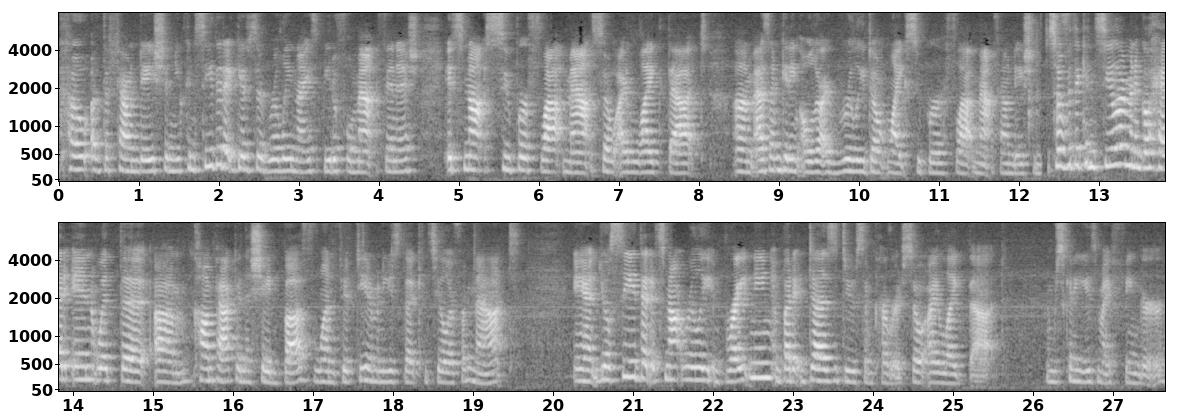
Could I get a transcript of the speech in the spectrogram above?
coat of the foundation. You can see that it gives a really nice, beautiful matte finish. It's not super flat matte, so I like that. Um, as I'm getting older, I really don't like super flat matte foundations. So for the concealer, I'm going to go ahead in with the um, compact in the shade Buff 150. I'm going to use the concealer from that. And you'll see that it's not really brightening, but it does do some coverage, so I like that. I'm just going to use my finger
